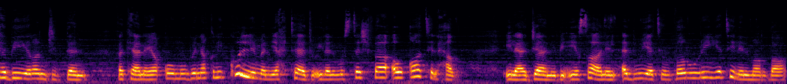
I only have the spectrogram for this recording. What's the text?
كبيرا جدا فكان يقوم بنقل كل من يحتاج إلى المستشفى أوقات الحظ إلى جانب إيصال الأدوية الضرورية للمرضى.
